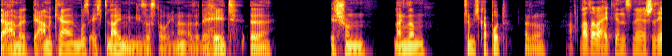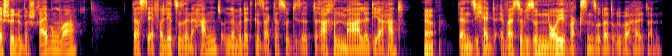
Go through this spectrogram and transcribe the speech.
der arme, der arme Kerl muss echt leiden in dieser Story, ne? Also der Held äh, ist schon langsam ziemlich kaputt. Also, Was aber halt ganz eine sehr schöne Beschreibung war, dass der verliert so seine Hand und dann wird halt gesagt, dass so diese Drachenmale, die er hat, Ja. Dann sich halt, weißt du, wie so neu wachsen so darüber halt dann.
